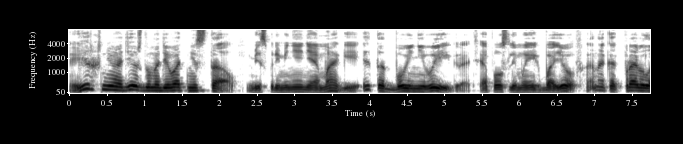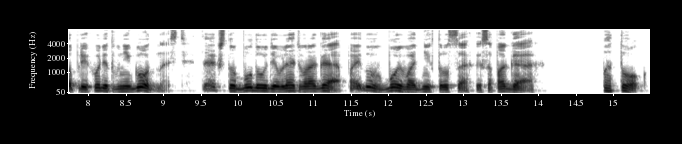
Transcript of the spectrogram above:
Верхнюю одежду надевать не стал. Без применения магии этот бой не выиграть, а после моих боев она, как правило, приходит в негодность. Так что буду удивлять врага, пойду в бой в одних трусах и сапогах. Поток.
